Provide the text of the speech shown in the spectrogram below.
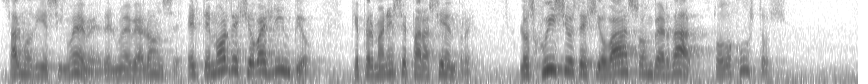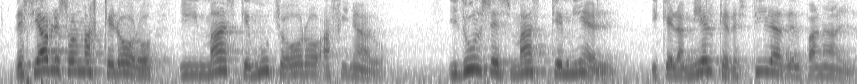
Salmo 19, del 9 al 11. El temor de Jehová es limpio, que permanece para siempre. Los juicios de Jehová son verdad, todos justos. Deseables son más que el oro y más que mucho oro afinado. Y dulces más que miel y que la miel que destila del panal.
